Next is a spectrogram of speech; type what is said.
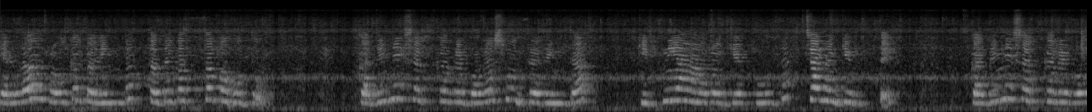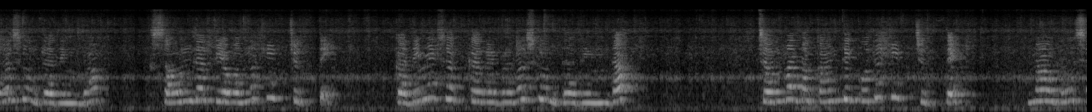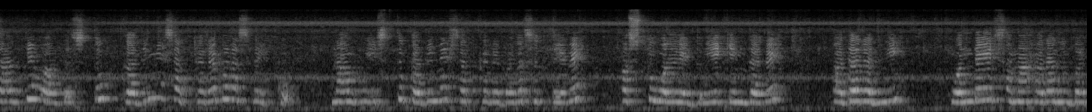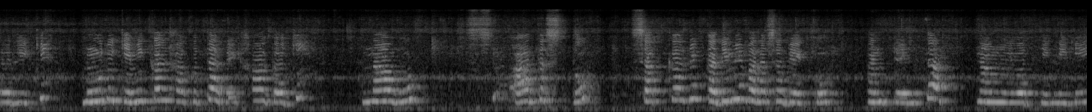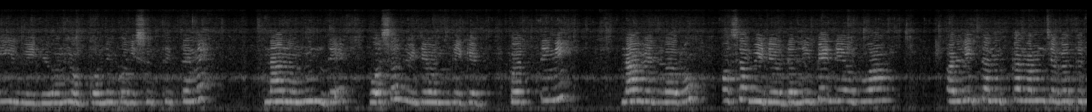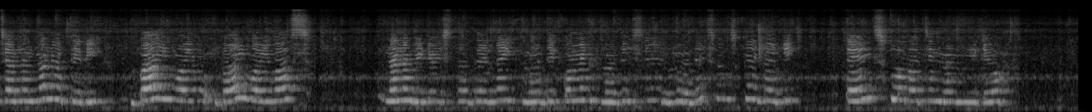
ಎಲ್ಲ ರೋಗಗಳಿಂದ ತಡೆಗಟ್ಟಬಹುದು. ಕಡಿಮೆ ಸಕ್ಕರೆ ಬಳಸುವುದರಿಂದ ಕಿಡ್ನಿಯ ಆರೋಗ್ಯ ಕೂಡ ಚೆನ್ನಾಗಿರುತ್ತೆ. ಕಡಿಮೆ ಸಕ್ಕರೆ ಬಳಸುವುದರಿಂದ ಸೌಂದರ್ಯವನ್ನು ಹೆಚ್ಚುತ್ತೆ ಕಡಿಮೆ ಸಕ್ಕರೆ ಬಳಸುವುದರಿಂದ ಚರ್ಮದ ಕಾಂತಿ ಕೂಡ ಹೆಚ್ಚುತ್ತೆ ನಾವು ಸಾಧ್ಯವಾದಷ್ಟು ಕಡಿಮೆ ಸಕ್ಕರೆ ಬಳಸಬೇಕು. ನಾವು ಎಷ್ಟು ಕಡಿಮೆ ಸಕ್ಕರೆ ಬಳಸುತ್ತೇವೆ ಅಷ್ಟು ಒಳ್ಳೆಯದು. ಏಕೆಂದರೆ ಅದರಲ್ಲಿ ಒಂದೇ ಸಮ ಬರಲಿಕ್ಕೆ ಮೂರು ಕೆಮಿಕಲ್ ಹಾಕುತ್ತಾರೆ. ಹಾಗಾಗಿ ನಾವು ಸ- ಆದಷ್ಟು ಸಕ್ಕರೆ ಕಡಿಮೆ ಬಳಸಬೇಕು ಅಂತ ಹೇಳ್ತಾ ನಾನು ಇವತ್ತಿಲ್ಲಿಗೆ ಈ ವಿಡಿಯೋವನ್ನು ಕೊನೆಗೊಳಿಸುತ್ತಿದ್ದೇನೆ. ನಾನು ಮುಂದೆ ಹೊಸ ವಿಡಿಯೋದೊಂದಿಗೆ ಬರ್ತೀನಿ. ನಾವೆಲ್ಲರೂ ಹೊಸ ವಿಡಿಯೋದಲ್ಲಿ ಭೇಟಿಯಾಗುವ ಅಲ್ಲಿ ತನಕ ನಮ್ಮ ಜಗತ್ತು ಚಾನಲ್ನ ನೋಡ್ತೀರಿ. ಬಾಯ್ ವೈ, ಬಾಯ್ ವೈವಾಸ್ ನನ್ನ ವಿಡಿಯೋ ಇಷ್ಟ ಆದರೆ ಲೈಕ್ ಮಾಡಿ, ಕಾಮೆಂಟ್ ಮಾಡಿ, ಶೇರ್ ಮಾಡಿ, ಸಬ್ಸ್ಕ್ರೈಬ್ ಆಗಿ.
